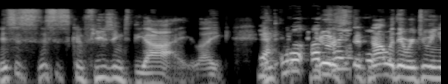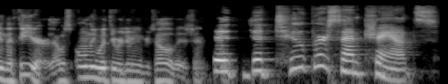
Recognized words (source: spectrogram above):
this is this is confusing to the eye like yeah well, you notice that's not what they were doing in the theater that was only what they were doing for television. The the 2% chance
